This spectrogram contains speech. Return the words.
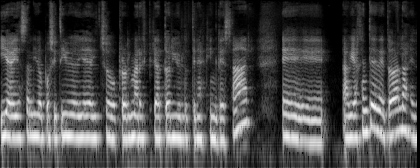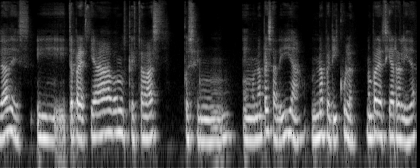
y había salido positivo y había dicho problema respiratorio y lo tenías que ingresar. Eh, había gente de todas las edades y te parecía, vamos, que estabas pues en, en una pesadilla, una película, no parecía realidad.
